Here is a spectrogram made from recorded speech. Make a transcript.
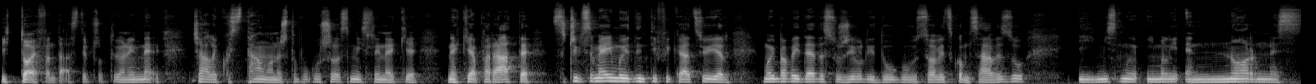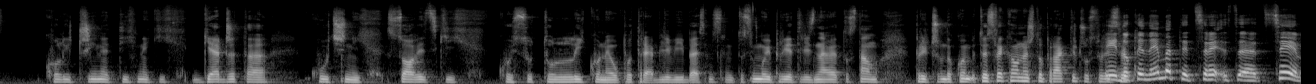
I to je fantastično. To je oni ne, čale koji stalno nešto pokušava da smisli neke, neke aparate, sa čim sam ja imao identifikaciju, jer moji baba i deda su živali dugo u Sovjetskom savezu i mi smo imali enormne količine tih nekih gadžeta kućnih, sovjetskih, koji su toliko neupotrebljivi i besmisleni. To svi moji prijatelji znaju, ja to stalno pričam. Dok, to je sve kao nešto praktično. Stvari, e, sve... dokle nemate cre, cev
